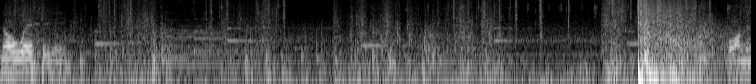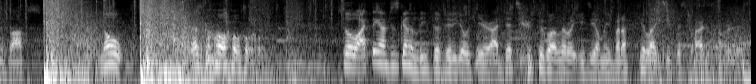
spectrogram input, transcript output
No way. Oh, I'm in his box. No. Let's go. So I think I'm just gonna leave the video here. I did to go a little easy on me, but I feel like he just tried his hardest.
